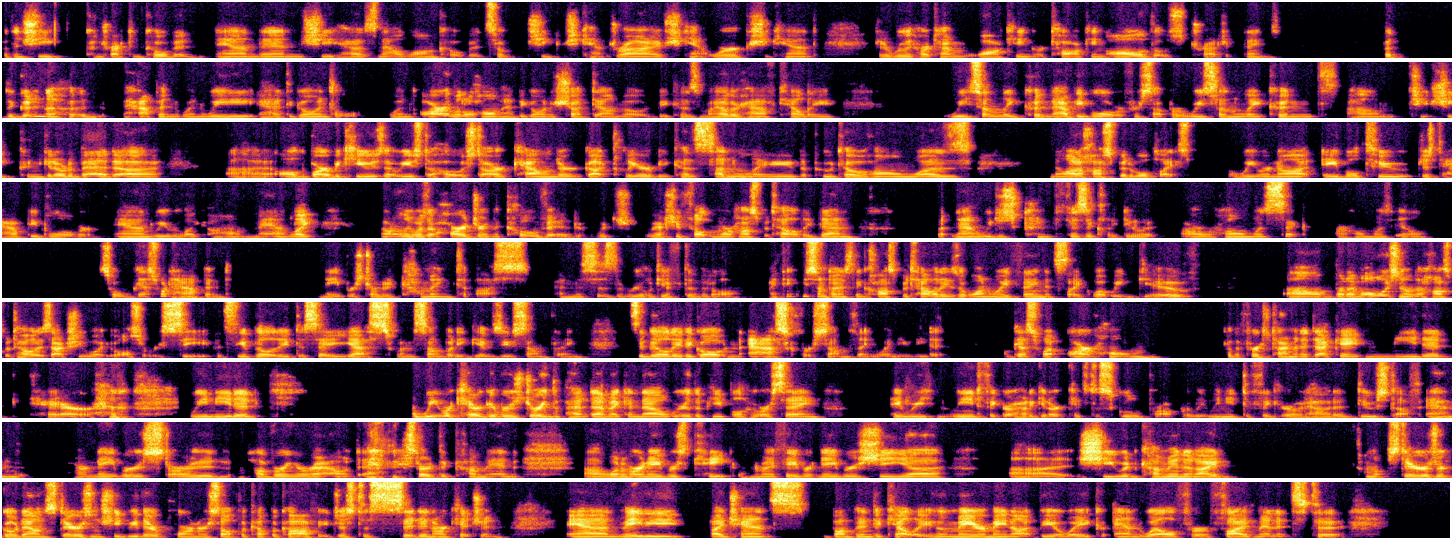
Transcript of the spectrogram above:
but then she contracted covid and then she has now long covid so she she can't drive she can't work she can't she had a really hard time walking or talking all of those tragic things but the good in the hood happened when we had to go into when our little home had to go into shutdown mode because my other half kelly we suddenly couldn't have people over for supper. We suddenly couldn't. Um, she she couldn't get out of bed. Uh, uh, all the barbecues that we used to host, our calendar got clear because suddenly the Poutaeux home was not a hospitable place. We were not able to just have people over, and we were like, oh man, like not only was it hard during the COVID, which we actually felt more hospitality then, but now we just couldn't physically do it. Our home was sick. Our home was ill. So guess what happened? Neighbors started coming to us and this is the real gift of it all. I think we sometimes think hospitality is a one way thing. It's like what we give. Um, but I've always known that hospitality is actually what you also receive. It's the ability to say yes when somebody gives you something, it's the ability to go out and ask for something when you need it. Well, guess what? Our home, for the first time in a decade, needed care. we needed, we were caregivers during the pandemic, and now we're the people who are saying, hey, we need to figure out how to get our kids to school properly. We need to figure out how to do stuff. And our neighbors started hovering around and they started to come in. Uh, one of our neighbors, Kate, one of my favorite neighbors, she uh, uh, she would come in and I'd come upstairs or go downstairs and she'd be there pouring herself a cup of coffee just to sit in our kitchen and maybe by chance bump into Kelly, who may or may not be awake and well for five minutes to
